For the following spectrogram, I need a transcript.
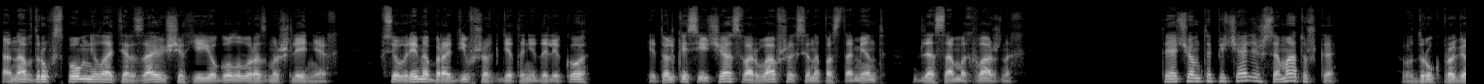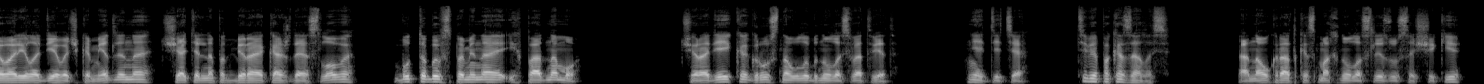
она вдруг вспомнила о терзающих ее голову размышлениях, все время бродивших где-то недалеко и только сейчас ворвавшихся на постамент для самых важных. «Ты о чем-то печалишься, матушка?» Вдруг проговорила девочка медленно, тщательно подбирая каждое слово, будто бы вспоминая их по одному. Чародейка грустно улыбнулась в ответ. «Нет, дитя, тебе показалось». Она украдкой смахнула слезу со щеки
